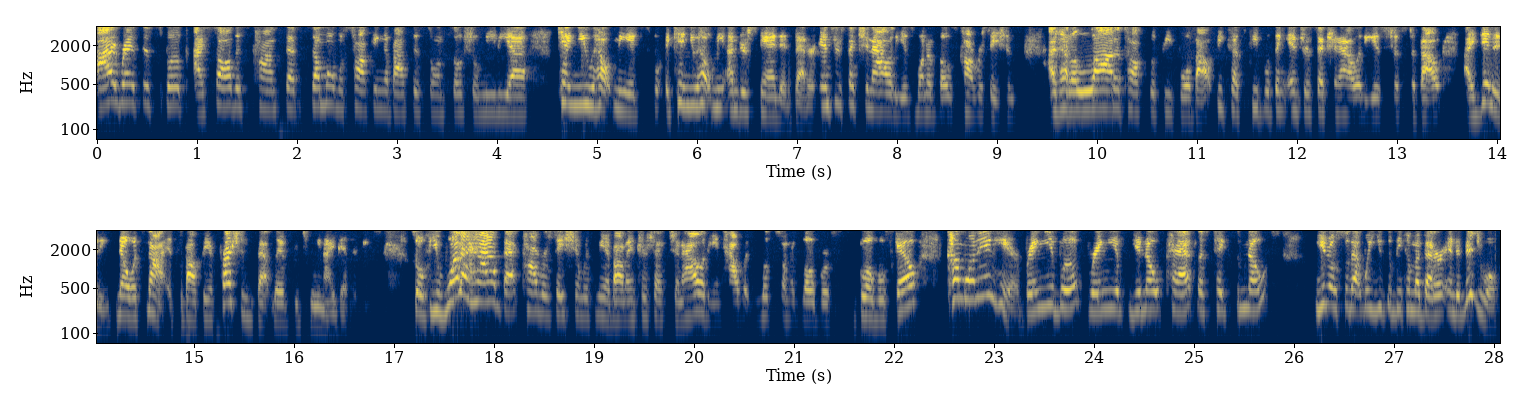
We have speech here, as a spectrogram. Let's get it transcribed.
I read this book, I saw this concept, someone was talking about this on social media. Can you help me explain? can you help me understand it better? Intersectionality is one of those conversations I've had a lot of talk with people about because people think intersectionality is just about identity. No, it's not. It's about the oppressions that live between identities. So if you want to have that conversation with me about intersectionality and how it looks on a global global scale, come on in here. Bring your book, bring your, your notepad, let's take some notes, you know, so that way you can become a better individual.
